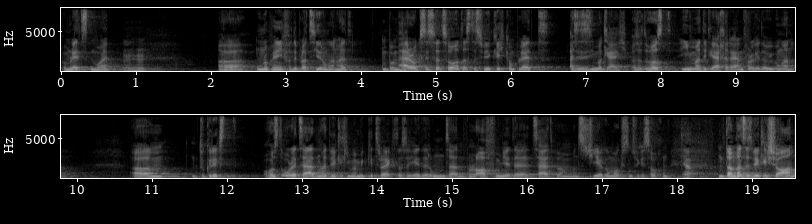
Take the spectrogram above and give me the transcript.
beim letzten Mal. Äh, unabhängig von den Platzierungen halt. Und beim Hyrox ist es halt so, dass das wirklich komplett, also es ist immer gleich. Also du hast immer die gleiche Reihenfolge der Übungen. Ähm, und du kriegst, hast alle Zeiten halt wirklich immer mitgetrackt, also jede Rundenzeiten beim Laufen, jede Zeit beim du Chiago machst und solche Sachen. Ja. Und dann kannst du es wirklich schauen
